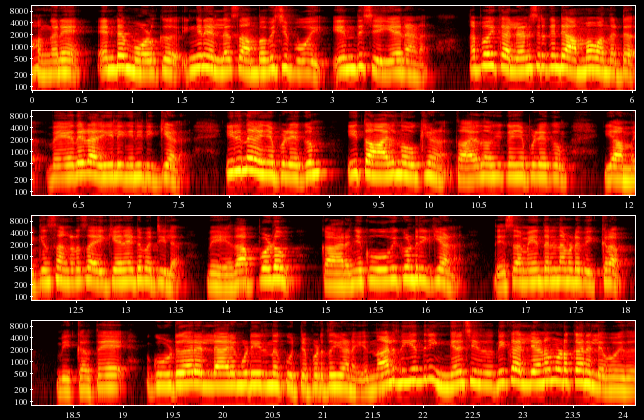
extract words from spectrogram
അങ്ങനെ എന്റെ മോൾക്ക് ഇങ്ങനെയെല്ലാം സംഭവിച്ചു പോയി. എന്ത് ചെയ്യാനാണ്? അപ്പോൾ ഈ കല്യാണ ചെറുക്കന്റെ അമ്മ വന്നിട്ട് വേദയുടെ അരികിൽ ഇങ്ങനെ ഇരിക്കുകയാണ്. ഇരുന്ന് കഴിഞ്ഞപ്പോഴേക്കും ഈ താൽ നോക്കിയാണ്. താൽ നോക്കിക്കഴിഞ്ഞപ്പോഴേക്കും ഈ അമ്മയ്ക്കും സങ്കടം സഹിക്കാനായിട്ട് പറ്റിയില്ല. വേദ അപ്പോഴും കരഞ്ഞ് കൂവിക്കൊണ്ടിരിക്കുകയാണ്. അതേസമയം തന്നെ നമ്മുടെ വിക്രം. വിക്രത്തെ കൂട്ടുകാരെല്ലാവരും കൂടി ഇരുന്ന് കുറ്റപ്പെടുത്തുകയാണ്. എന്നാലും നീ എന്തിനു ഇങ്ങനെ ചെയ്തത്? നീ കല്യാണം മുടക്കാനല്ലേ പോയത്?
